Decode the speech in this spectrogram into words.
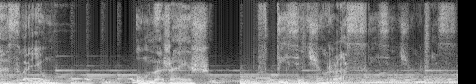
а свою умножаешь в тысячу раз. Тысячу раз.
